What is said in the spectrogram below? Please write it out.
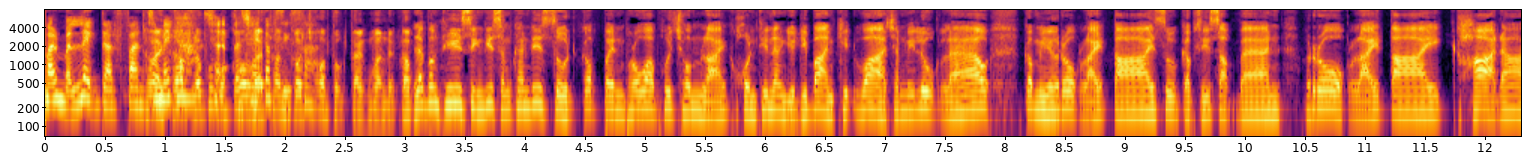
มันเหมือนเหล็กดัดฟันใช่ใช่ไหมครับคะแล้วผู้ปกครจะองหใช้ลายกับท่านศีรก็ษะชอบตกแต่งมันนะครับ และบางทีสิ่งที่สำคัญที่สุดก็เป็นเพราะว่าผู้ชมหลายคนที่นั่งอยู่ที่บ้านคิดว่าฉันมีลูกแล้ว ก็มีโรคไหลตายสู้กับศีรษะแบน โรคไหลตายฆ่าได้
